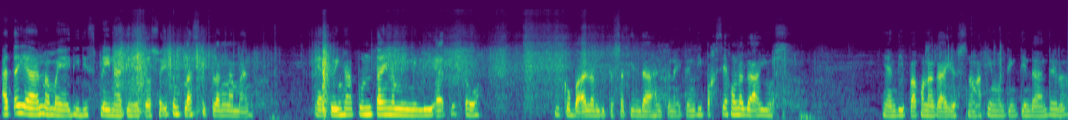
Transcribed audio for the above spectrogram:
At ayan, mamaya i-display natin ito. So, itong plastic lang naman. Yan, tuwing hapon tayo namimili at ito, hindi ko ba alam dito sa tindahan ko na ito. Hindi pa kasi ako nag-aayos. Yan, hindi pa ako nag-aayos ng aking munting tindahan dahil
